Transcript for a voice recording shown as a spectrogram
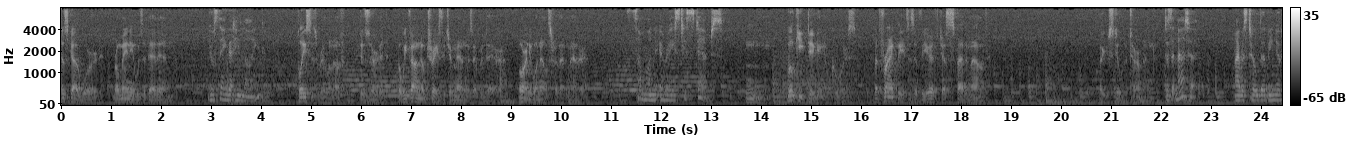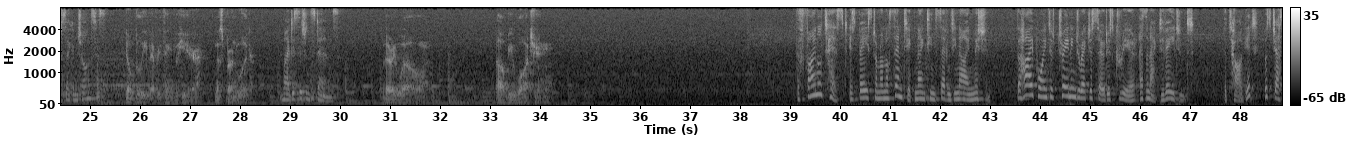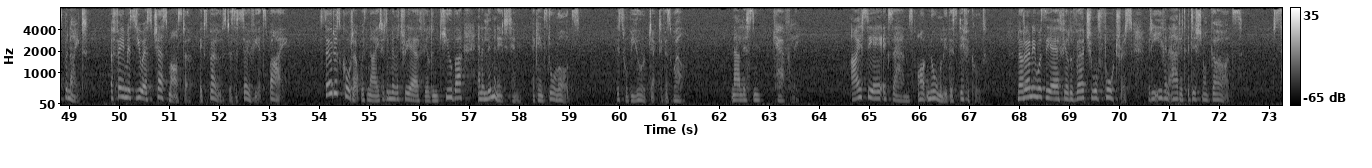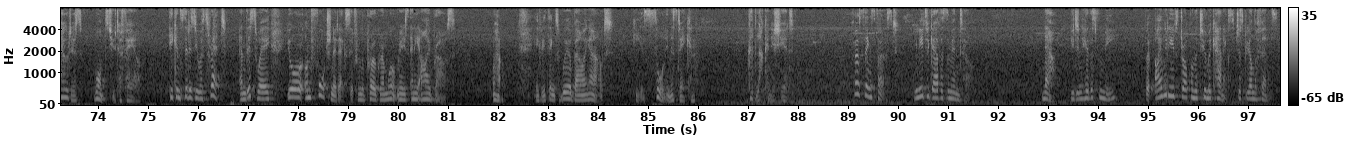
just got word. Romania was a dead end. You're saying that he lied? Place is real enough. Deserted. But we found no trace that your man was ever there. Or anyone else for that matter. Someone erased his steps. Hmm. We'll keep digging, of course. But frankly, it's as if the Earth just spat him out. Are you still determined? Does it matter? I was told there'd be no second chances. Don't believe everything you hear, Miss Burnwood. My decision stands. Very well. I'll be watching. The final test is based on an authentic 1979 mission. The high point of training director Soders' career as an active agent. The target was Jasper Knight, a famous US chess master exposed as a Soviet spy. Soders caught up with Knight at a military airfield in Cuba and eliminated him against all odds. This will be your objective as well. Now listen carefully. ICA exams aren't normally this difficult. Not only was the airfield a virtual fortress, but he even added additional guards. Soders wants you to fail. He considers you a threat, and this way, your unfortunate exit from the program won't raise any eyebrows. Well, if he thinks we're bowing out, he is sorely mistaken. Good luck, Initiate. First things first, we need to gather some intel. Now, you didn't hear this from me, but I would eavesdrop on the two mechanics just beyond the fence.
